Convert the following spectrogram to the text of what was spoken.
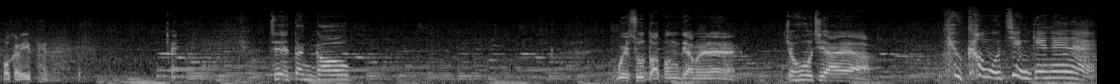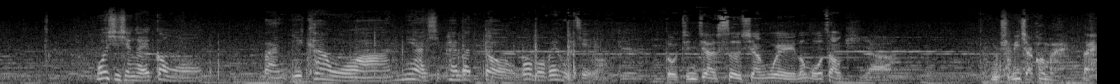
我给你骗的。这个蛋糕。卫书大饭店的呢，足好食的啊！又看我正经的呢，我是先跟你讲哦，万一看我，你也是歹巴肚，我无要负责哦。都真正色香味拢无走去啊！唔是你食看卖，来，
